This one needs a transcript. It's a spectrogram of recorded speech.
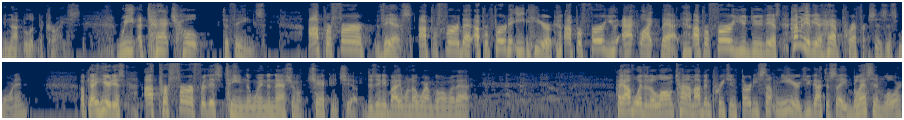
and not to look to Christ. We attach hope to things. I prefer this. I prefer that. I prefer to eat here. I prefer you act like that. I prefer you do this. How many of you have preferences this morning? Okay, here it is. I prefer for this team to win the national championship. Does anybody want to know where I'm going with that? Hey, I've waited a long time. I've been preaching 30 something years. You got to say, bless him, Lord.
